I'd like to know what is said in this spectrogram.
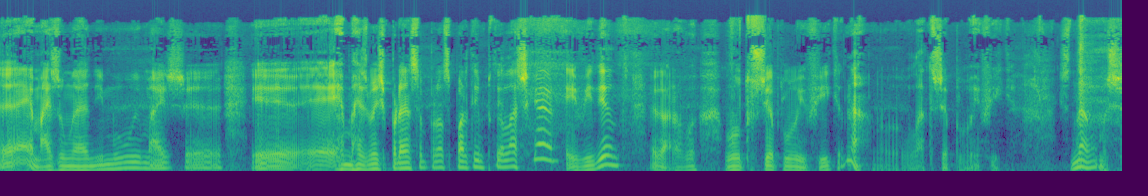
uh, é mais um ânimo e mais, uh, é, é, mais uma esperança para o Sporting poder lá chegar, é evidente. Agora, vou, vou torcer pelo Benfica? Não, lá torcer pelo Benfica. Não, mas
